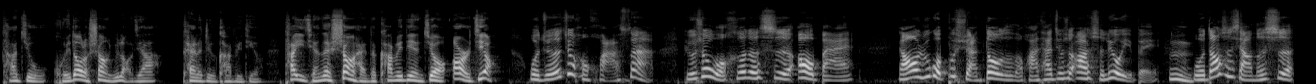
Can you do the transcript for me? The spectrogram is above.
他就回到了上虞老家开了这个咖啡厅。他以前在上海的咖啡店叫二将。我觉得就很划算。比如说我喝的是澳白，然后如果不选豆子的话，它就是二十六一杯。嗯，我当时想的是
